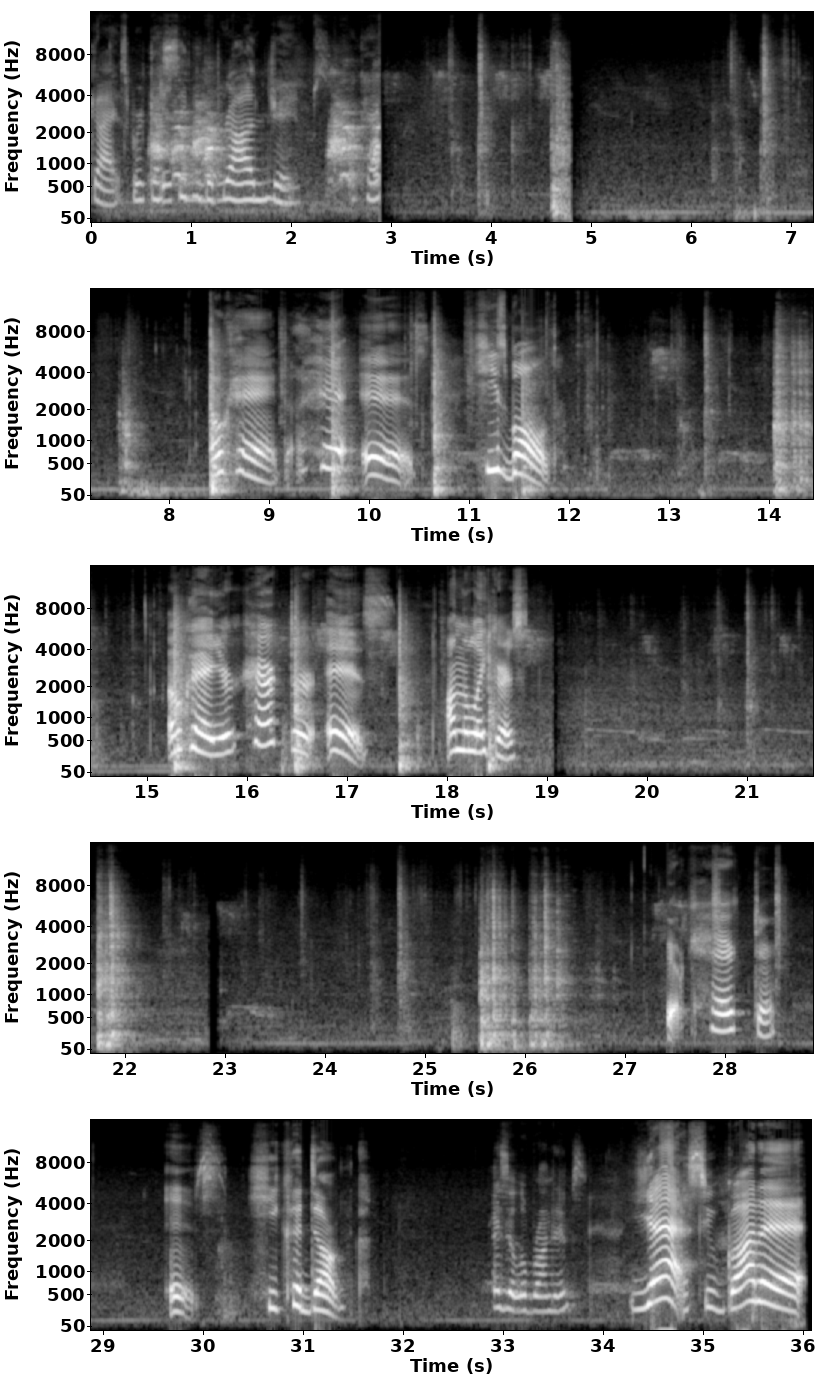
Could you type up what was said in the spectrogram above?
guys, we're guessing LeBron James. Okay. Okay, the hit is he's bald. Okay, your character is on the Lakers. Your character is he could dunk. Is it LeBron James? Yes, you got it.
